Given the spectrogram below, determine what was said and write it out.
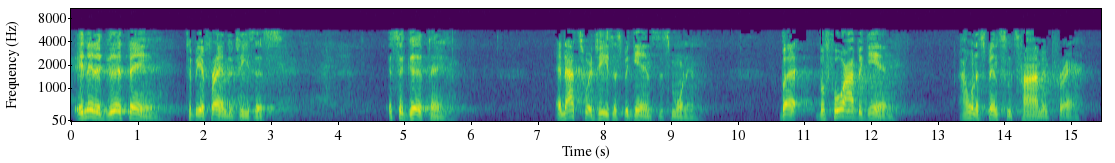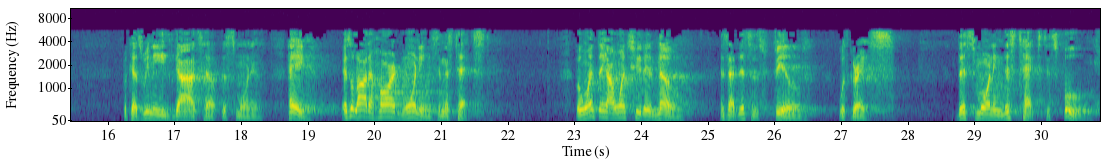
Isn't it a good thing to be a friend of Jesus? It's a good thing. And that's where Jesus begins this morning. But before I begin, I want to spend some time in prayer because we need God's help this morning. Hey, there's a lot of hard warnings in this text. But one thing I want you to know is that this is filled with grace. This morning, this text is full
